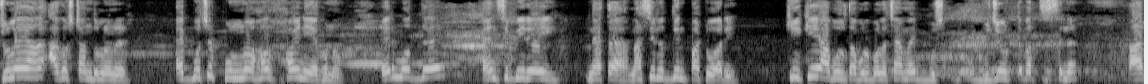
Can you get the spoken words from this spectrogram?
জুলাই আগস্ট আন্দোলনের এক বছর পূর্ণ হয়নি এখনও। এর মধ্যে এনসিপির এই নেতা নাসির উদ্দিন পাটোয়ারি কি কি আবুল তাবুল বলেছে আমি বুঝ- বুঝে উঠতে পারতেছি না। আর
